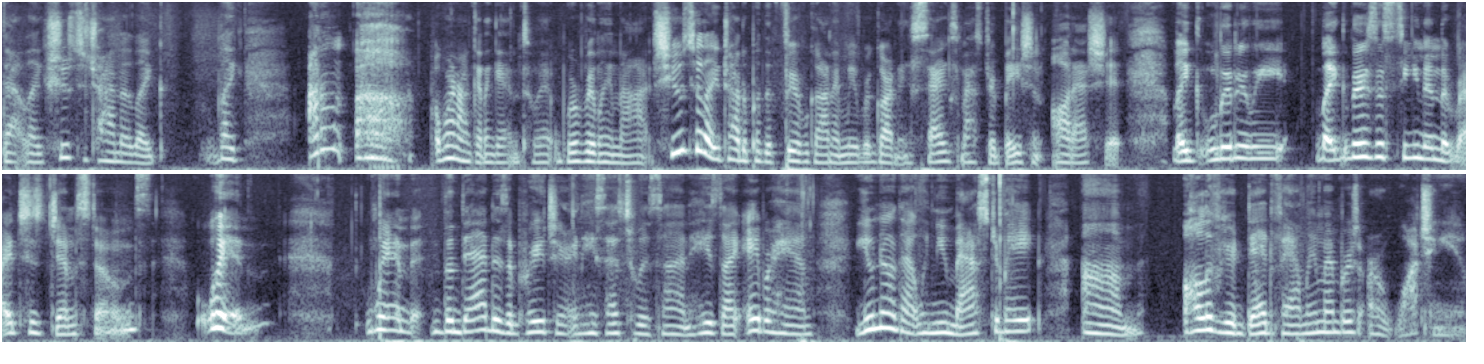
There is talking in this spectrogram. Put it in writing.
that like she used to try to like like I don't uh we're not gonna get into it. We're really not. She used to like try to put the fear of God in me regarding sex, masturbation, all that shit. Like literally, like there's a scene in the righteous gemstones when when the dad is a preacher and he says to his son, he's like, Abraham, you know that when you masturbate, um, all of your dead family members are watching you.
